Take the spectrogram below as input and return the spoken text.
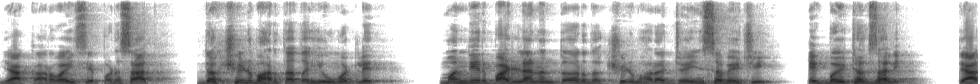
या कारवाईचे पडसाद दक्षिण भारतातही उमटलेत. मंदिर पाडल्यानंतर दक्षिण भारत जैन सभेची एक बैठक झाली. त्यात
